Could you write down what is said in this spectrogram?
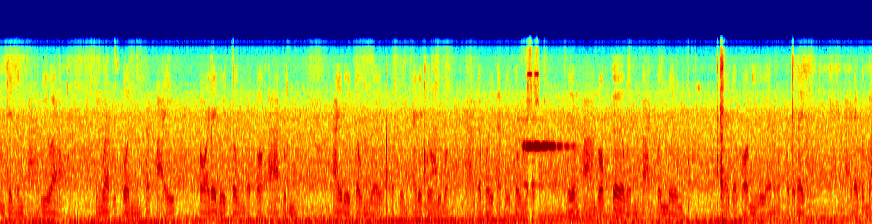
มันเป็นปัญหาที่ว่า ถึงว่าทุกคนถ้าขายพลอยได้โดยตรงกับพ่อค้าคนใช้โดยตรงเลยกับคนใช้โดยตรงหรือว่าขายกับบริษัทโดยตรงเลยไม่ต้องผ่านบล็อกเกอร์ไม่ต้องผ่านคนเดินเราจะพอมีเหลือนะครับ ก็จะได้ขายได้กำไร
